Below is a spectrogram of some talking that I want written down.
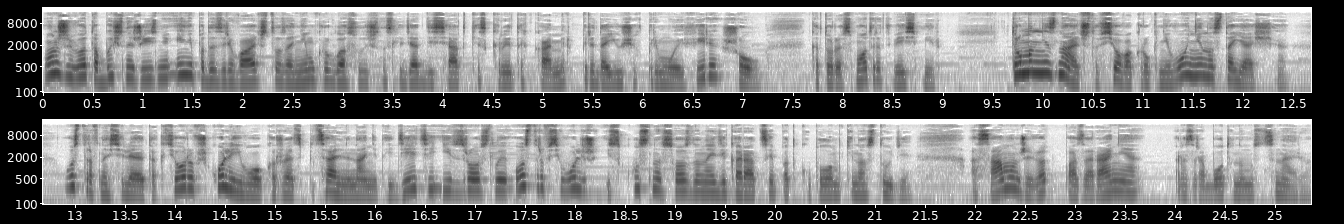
он живет обычной жизнью и не подозревает, что за ним круглосуточно следят десятки скрытых камер, передающих в прямой эфире шоу, которое смотрит весь мир. Труман не знает, что все вокруг него не настоящее. Остров населяют актеры, в школе его окружают специально нанятые дети и взрослые. Остров всего лишь искусно созданные декорации под куполом киностудии, а сам он живет по заранее разработанному сценарию.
